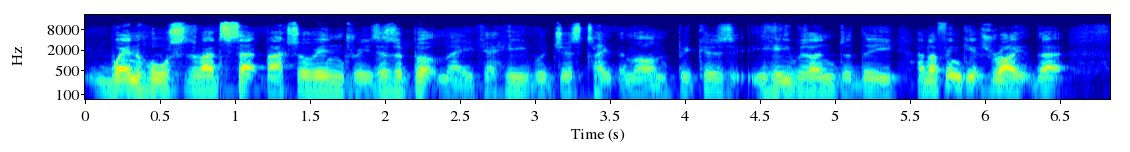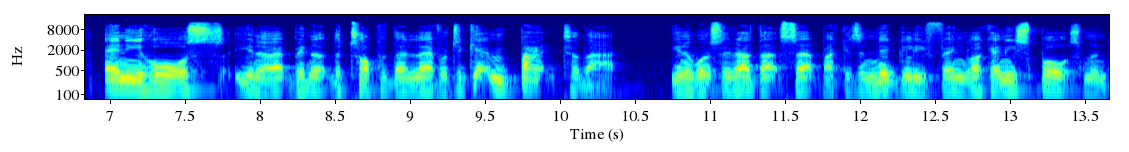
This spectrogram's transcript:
when horses have had setbacks or injuries, as a bookmaker, he would just take them on because he was under the. And I think it's right that any horse, you know, been at the top of their level to get them back to that. You know, once they've had that setback, it's a niggly thing, like any sportsman.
